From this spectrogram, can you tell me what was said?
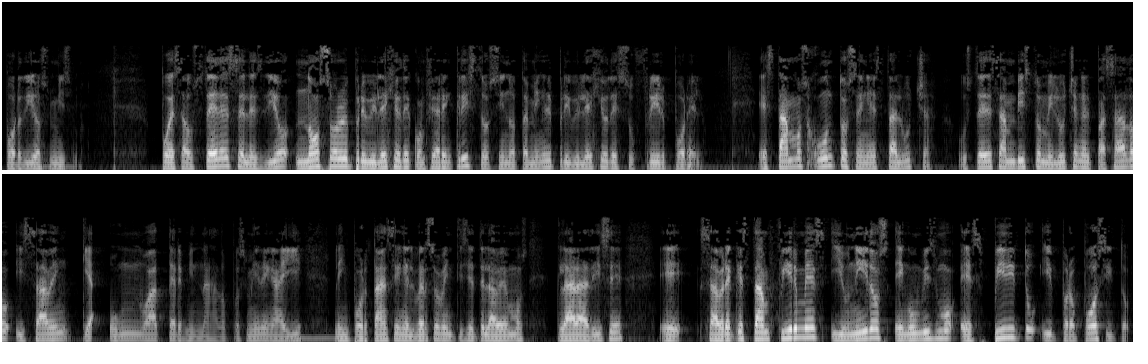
por Dios mismo. Pues a ustedes se les dio no solo el privilegio de confiar en Cristo, sino también el privilegio de sufrir por Él. Estamos juntos en esta lucha. Ustedes han visto mi lucha en el pasado y saben que aún no ha terminado. Pues miren ahí la importancia. En el verso 27 la vemos clara. Dice, eh, sabré que están firmes y unidos en un mismo espíritu y propósito.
